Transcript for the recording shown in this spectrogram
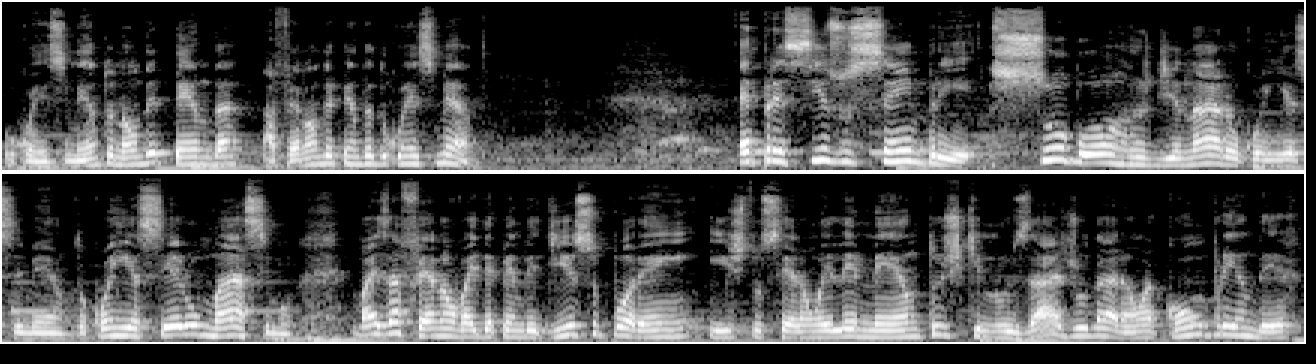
o conhecimento não dependa, a fé não dependa do conhecimento. É preciso sempre subordinar o conhecimento, conhecer o máximo, mas a fé não vai depender disso, porém, isto serão elementos que nos ajudarão a compreender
